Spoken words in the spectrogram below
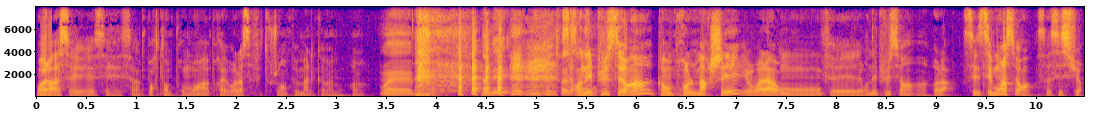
Voilà, c'est important pour moi. Après, voilà, ça fait toujours un peu mal quand même. Ouais, non, mais de toute façon... On est plus serein quand on prend le marché. Voilà, on, fait, on est plus serein. Voilà, c'est moins serein, ça c'est sûr.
